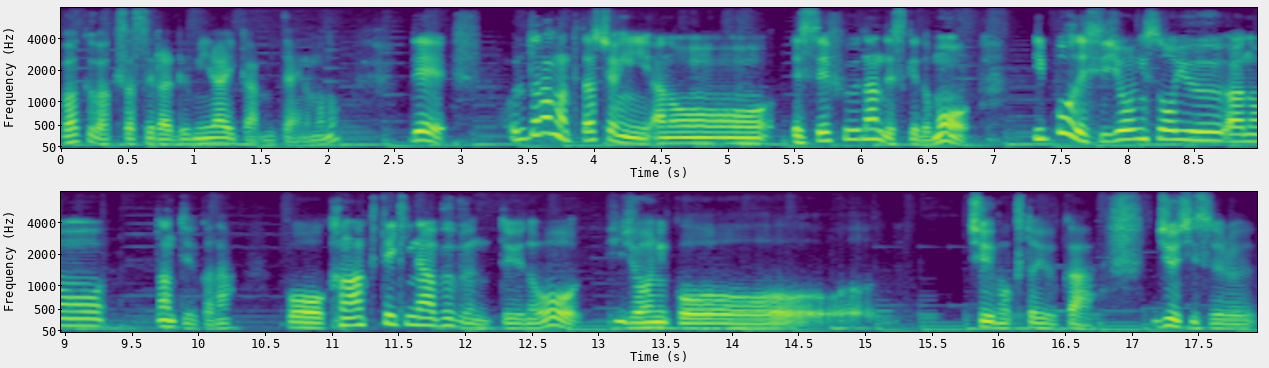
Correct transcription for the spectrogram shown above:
ワクワクさせられる未来感みたいなもの。で、ウルトラマンって確かに、あのー、SF なんですけども、一方で非常にそういう、あのー、なんていうかな、こう、科学的な部分というのを非常にこう、注目というか、重視する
